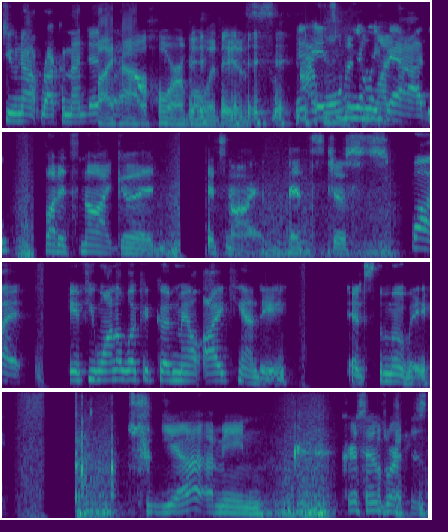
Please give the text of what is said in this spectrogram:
do not recommend it. By but how horrible it is. it- it's really like- bad. but it's not good. It's not. It's just But if you want to look at good male eye candy, it's the movie. yeah. I mean, Chris Hemsworth is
